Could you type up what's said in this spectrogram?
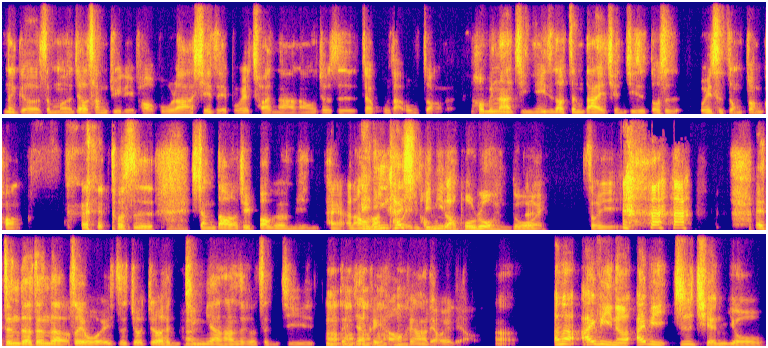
那个什么叫长距离跑步啦，鞋子也不会穿啊，然后就是这样误打误撞的。后面那几年一直到正大以前，其实都是维持这种状况，都是想到了去报个名，哎，然后一你一开始比你老婆弱很多哎、欸，所以。哎、欸，真的真的，所以我一直就就很惊讶他这个成绩。嗯、等一下可以好好跟他聊一聊。嗯，啊，那 Ivy 呢？Ivy 之前有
